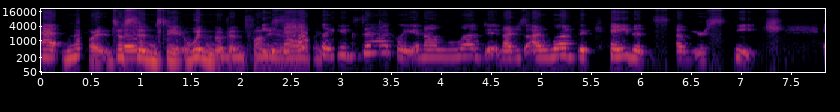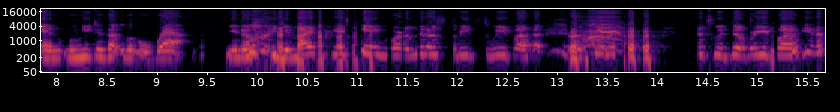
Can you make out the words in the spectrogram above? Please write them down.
at no, it just so- didn't seem, it wouldn't have been funny at all. exactly, exactly, and I loved it. And I just I loved the cadence of your speech, and when you did that little rap. You know, you might be a king or a little street sweeper, with the reaper. You know,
